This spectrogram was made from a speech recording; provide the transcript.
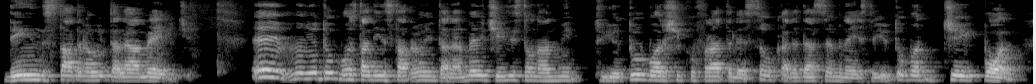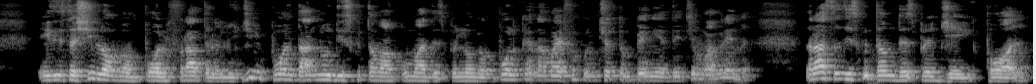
din Statele Unite ale Americii. E, în YouTube ăsta din Statele Unite ale Americii există un anumit YouTuber și cu fratele său, care de asemenea este YouTuber, Jake Paul. Există și Logan Paul, fratele lui Jake Paul, dar nu discutăm acum despre Logan Paul, că n-am mai făcut nicio tâmpenie de ceva vreme. Dar astăzi discutăm despre Jake Paul.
